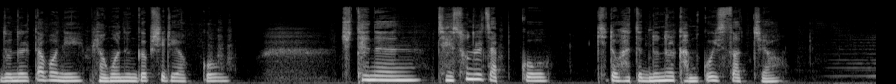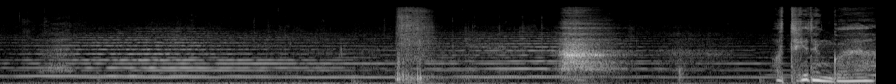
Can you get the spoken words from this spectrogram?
눈을 떠보니 병원 응급실이었고 주태는 제 손을 잡고 기도하듯 눈을 감고 있었죠. 어떻게 된 거야?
